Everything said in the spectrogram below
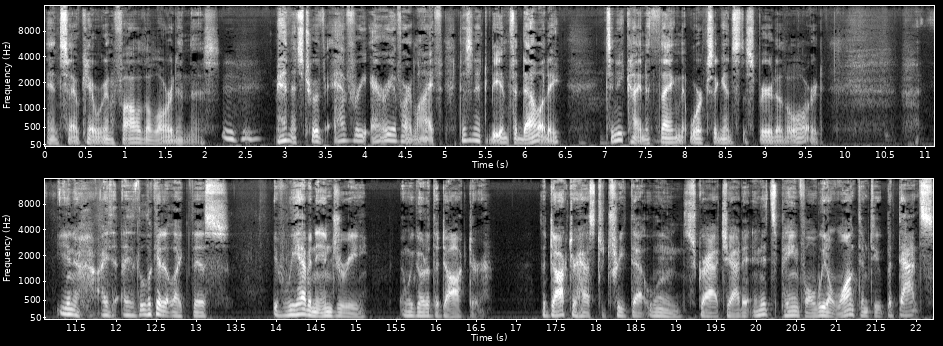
And say, okay, we're going to follow the Lord in this. Mm-hmm. Man, that's true of every area of our life. It doesn't have to be infidelity. It's any kind of thing that works against the Spirit of the Lord. You know, I, I look at it like this. If we have an injury and we go to the doctor, the doctor has to treat that wound, scratch at it, and it's painful, and we don't want them to, but that's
